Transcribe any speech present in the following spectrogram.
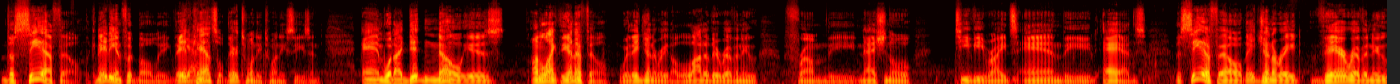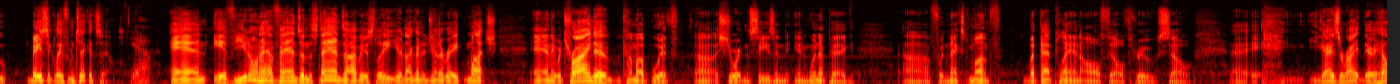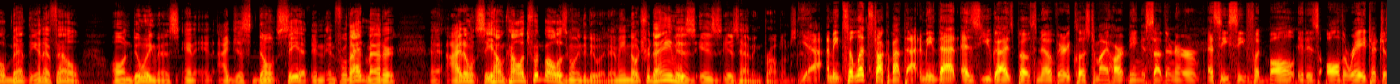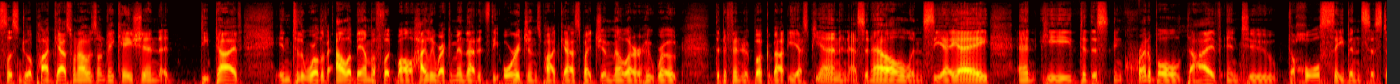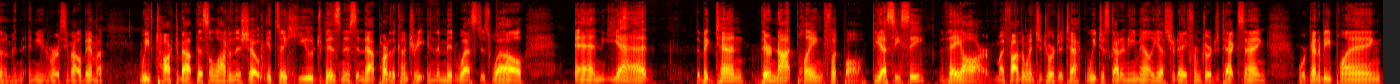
the CFL, the Canadian Football League, they've yeah. canceled their 2020 season. And what I didn't know is, unlike the NFL, where they generate a lot of their revenue from the national TV rights and the ads, the CFL, they generate their revenue basically from ticket sales. Yeah. And if you don't have fans in the stands, obviously, you're not going to generate much. And they were trying to come up with uh, a shortened season in Winnipeg uh, for next month, but that plan all fell through. So uh, it, you guys are right. They're hell bent, the NFL, on doing this. And, and I just don't see it. And, and for that matter, I don't see how college football is going to do it. I mean, Notre Dame is is is having problems. Now. Yeah, I mean, so let's talk about that. I mean, that as you guys both know, very close to my heart. Being a Southerner, SEC mm-hmm. football, it is all the rage. I just listened to a podcast when I was on vacation. A deep dive into the world of Alabama football. Highly recommend that. It's the Origins podcast by Jim Miller, who wrote the definitive book about ESPN and SNL and CAA. And he did this incredible dive into the whole Saban system and, and University of Alabama. We've talked about this a lot in the show. It's a huge business in that part of the country, in the Midwest as well. And yet, the Big Ten, they're not playing football. The SEC, they are. My father went to Georgia Tech. We just got an email yesterday from Georgia Tech saying we're going to be playing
